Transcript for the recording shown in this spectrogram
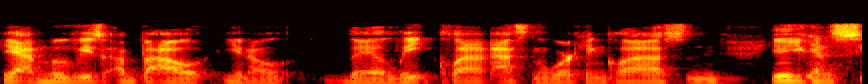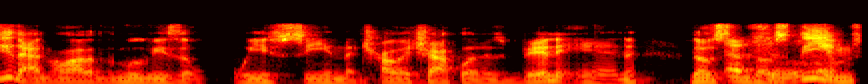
yeah, movies about you know the elite class and the working class, and you, know, you Yeah. can see that in a lot of the movies that we've seen that Charlie Chaplin has been in those those themes.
